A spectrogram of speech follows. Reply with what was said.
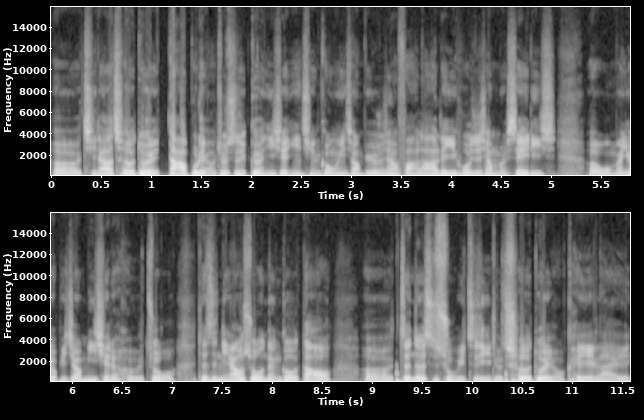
呃其他车队，大不了就是跟一些引擎供应商，比如说像法拉利或者像 Mercedes，呃，我们有比较密切的合作。但是你要说能够到呃真的是属于自己的车队哦，可以来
